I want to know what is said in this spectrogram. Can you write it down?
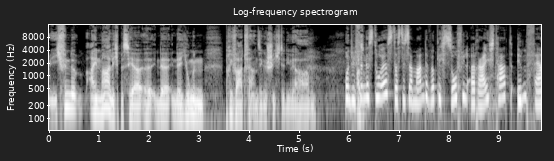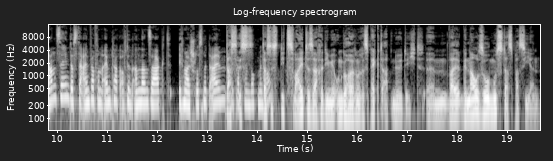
ich finde, einmalig bisher äh, in der in der jungen Privatfernsehgeschichte, die wir haben. Und wie Also- findest du es, dass dieser Mann, der wirklich so viel erreicht hat im Fernsehen, dass der einfach von einem Tag auf den anderen sagt, ich mal Schluss mit allem, Das ich hab ist, Bock mehr das drauf? ist die zweite Sache, die mir ungeheuren Respekt abnötigt, ähm, weil genau so muss das passieren.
